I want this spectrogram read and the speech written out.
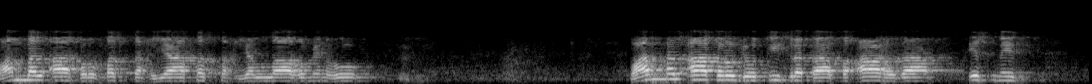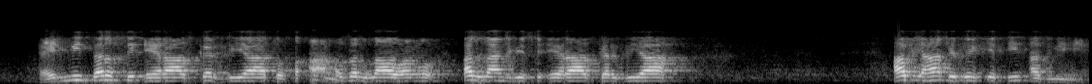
واما الاخر فاستحیا فاستحیا اللہ منہ واما الاخر جو تیسرا تھا فآرضا اس نے علمی درس سے اعراض کر دیا، تو فاعرض اللہ عنہ، اللہ نے بھی اسے اعراض کر دیا۔ اب یہاں پہ دیکھیے تین آدمی ہیں۔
